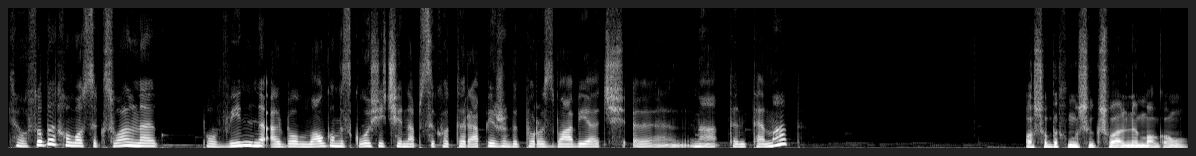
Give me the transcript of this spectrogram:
Czy osoby homoseksualne powinny albo mogą zgłosić się na psychoterapię, żeby porozmawiać e, na ten temat? Osoby homoseksualne mogą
